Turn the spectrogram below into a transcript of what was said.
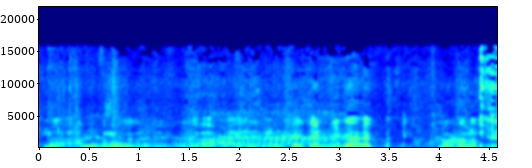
ఇంట్లో అక్కలు అమ్మాయిలు వీళ్ళు ఉంటే జనరల్గా గొడవలు వస్తాయి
